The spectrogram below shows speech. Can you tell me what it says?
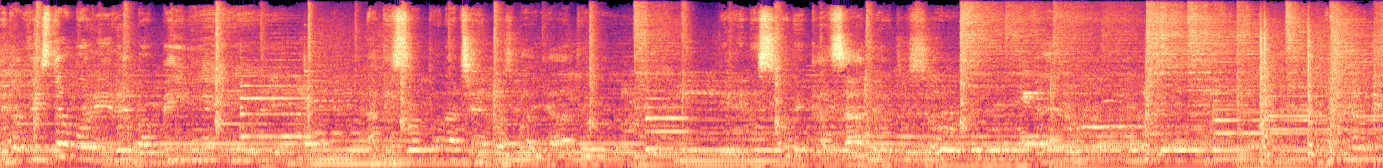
E ho visto morire bambini nati sotto un accento sbagliato che mi sono incazzato di solo to be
